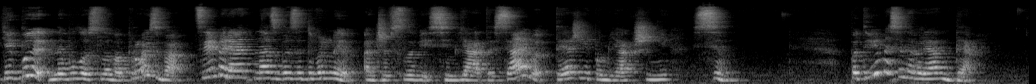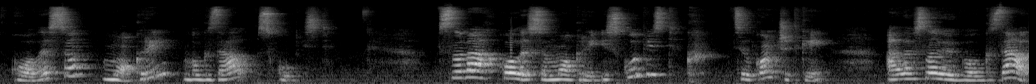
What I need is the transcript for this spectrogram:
Якби не було слова просьба, цей варіант нас би задовольнив, адже в слові сім'я та сяйво теж є пом'якшені с. Подивімося на варіант Д. Колесо, мокрий, вокзал, скупість. В словах колесо, мокрий і скупість к цілком чіткий. Але в слові вокзал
